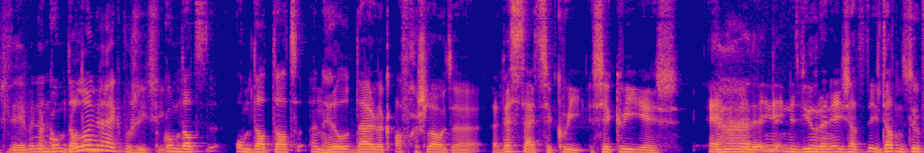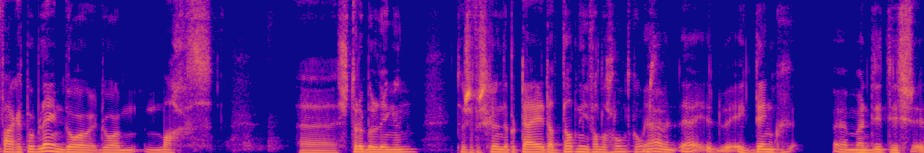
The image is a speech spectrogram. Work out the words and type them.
ze hebben een belangrijke positie. Komt dat omdat dat een heel duidelijk afgesloten wedstrijdcircuit circuit is? En Ja, de- in, in het wielrennen is dat, is dat natuurlijk vaak het probleem door, door machtsstrubbelingen tussen verschillende partijen, dat dat niet van de grond komt. Ja, ik denk, eh, maar dit is, eh,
